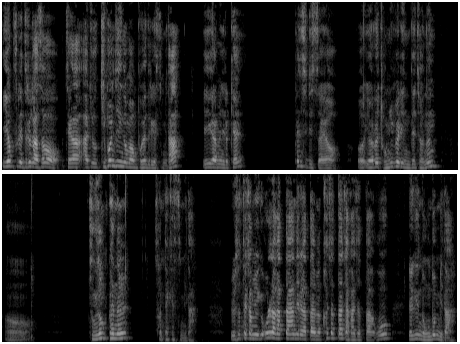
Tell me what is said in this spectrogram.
이 어플에 들어가서 제가 아주 기본적인 것만 보여드리겠습니다. 여기 가면 이렇게 펜슬이 있어요. 어, 여러 종류별이 있는데 저는 어, 중성 펜을 선택했습니다. 여기 선택하면 여기 올라갔다 내려갔다 하면 커졌다 작아졌다 하고 여기는 농도입니다.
